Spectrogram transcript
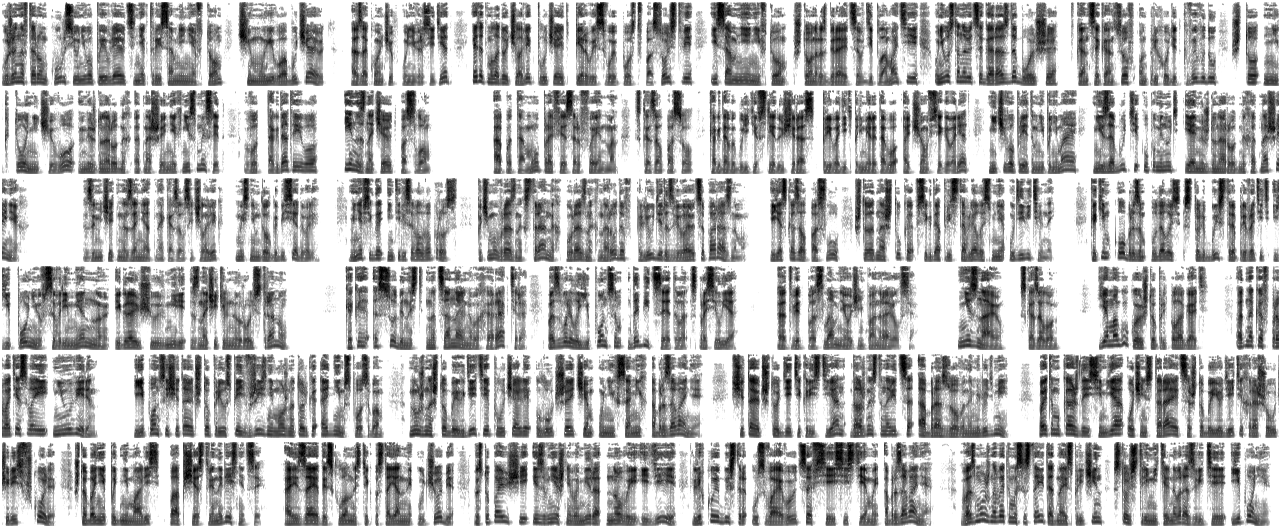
Уже на втором курсе у него появляются некоторые сомнения в том, чему его обучают. А закончив университет, этот молодой человек получает первый свой пост в посольстве, и сомнений в том, что он разбирается в дипломатии, у него становится гораздо больше. В конце концов, он приходит к выводу, что никто ничего в международных отношениях не смыслит. Вот тогда-то его и назначают послом. «А потому, профессор Фейнман, — сказал посол, — когда вы будете в следующий раз приводить примеры того, о чем все говорят, ничего при этом не понимая, не забудьте упомянуть и о международных отношениях». Замечательно занятный оказался человек, мы с ним долго беседовали. Меня всегда интересовал вопрос, почему в разных странах у разных народов люди развиваются по-разному. И я сказал послу, что одна штука всегда представлялась мне удивительной. Каким образом удалось столь быстро превратить Японию в современную, играющую в мире значительную роль страну? Какая особенность национального характера позволила японцам добиться этого, спросил я. Ответ посла мне очень понравился. «Не знаю», — сказал он. «Я могу кое-что предполагать, однако в правоте своей не уверен. Японцы считают, что преуспеть в жизни можно только одним способом нужно, чтобы их дети получали лучшее, чем у них самих образование. Считают, что дети крестьян должны становиться образованными людьми. Поэтому каждая семья очень старается, чтобы ее дети хорошо учились в школе, чтобы они поднимались по общественной лестнице. А из-за этой склонности к постоянной учебе поступающие из внешнего мира новые идеи легко и быстро усваиваются всей системой образования. Возможно, в этом и состоит одна из причин столь стремительного развития Японии.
